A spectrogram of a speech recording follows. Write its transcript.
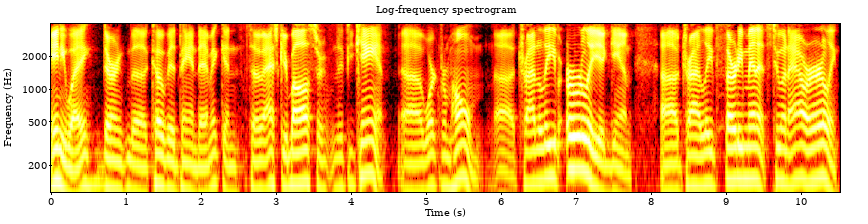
anyway during the COVID pandemic, and so ask your boss or if you can uh, work from home. Uh, try to leave early again. Uh, try to leave 30 minutes to an hour early.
